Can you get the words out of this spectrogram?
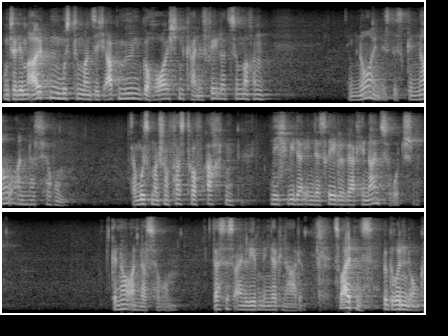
Unter dem Alten musste man sich abmühen, gehorchen, keine Fehler zu machen. Im Neuen ist es genau andersherum. Da muss man schon fast darauf achten, nicht wieder in das Regelwerk hineinzurutschen. Genau andersherum. Das ist ein Leben in der Gnade. Zweitens, Begründung.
